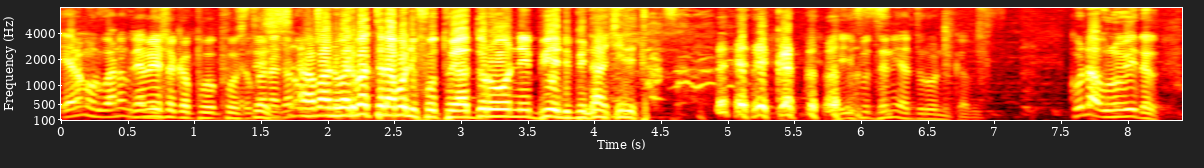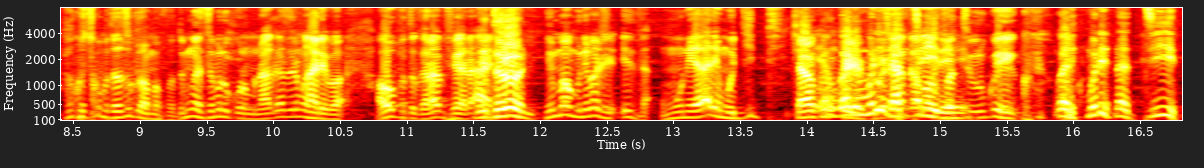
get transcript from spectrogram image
Yari mu rwanda yabeshaga positeri Yarwanaga no abantu bari batarabona ifoto ya drone bnb nta kindi itaza iyi foto ni iya drone kabisa ko ntabwo nubenda hakuze ko mutazi kureba amafoto mwese muri ukuntu muhagaze mwareba aho fotogarafi yari ari drone? niyo mpamvu nibaje ida umuntu yari ari mu giti cyangwa ngo ari muri natire ngo ari muri natire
